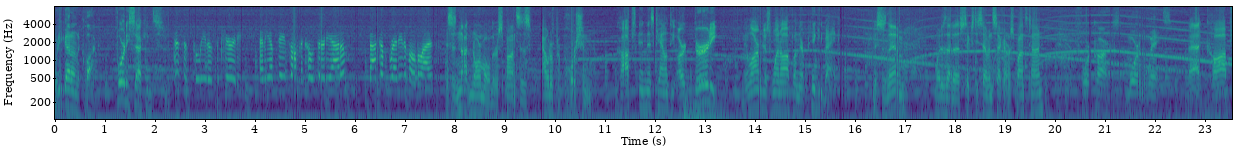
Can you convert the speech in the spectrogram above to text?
What do you got on the clock? 40 seconds. This is Paleto Security. Any updates on the Code 30 Adam? Backup ready to mobilize. This is not normal. The response is out of proportion. Cops in this county are dirty. The alarm just went off on their piggy bank. This is them. What is that, a 67 second response time? Four cars, more in the wings. Bad cops,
